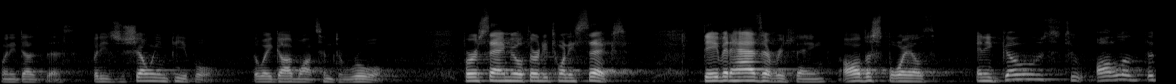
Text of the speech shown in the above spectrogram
when he does this, but he's showing people the way God wants him to rule. 1 Samuel 30 26. David has everything, all the spoils, and he goes to all of the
